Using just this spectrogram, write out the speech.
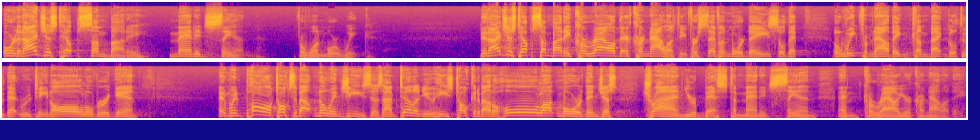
Or did I just help somebody manage sin for one more week? Did I just help somebody corral their carnality for seven more days so that a week from now they can come back and go through that routine all over again? And when Paul talks about knowing Jesus, I'm telling you, he's talking about a whole lot more than just trying your best to manage sin and corral your carnality.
